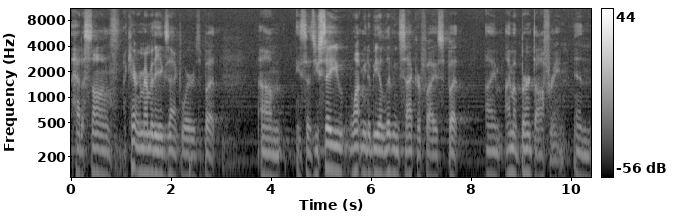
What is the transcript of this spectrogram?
had a song. I can't remember the exact words, but um, he says, You say you want me to be a living sacrifice, but I'm, I'm a burnt offering. And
